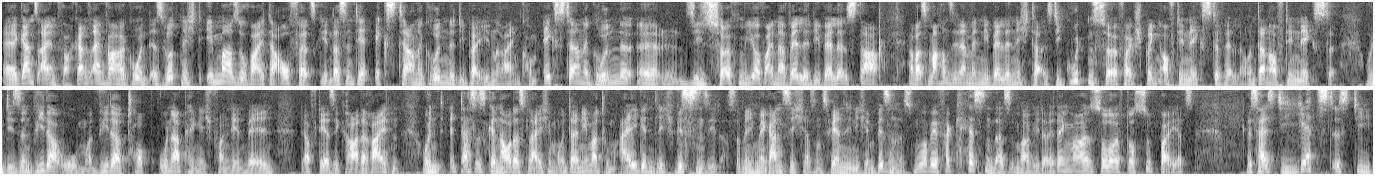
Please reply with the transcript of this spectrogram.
äh, ganz einfach, ganz einfacher Grund, es wird nicht immer so weiter aufwärts gehen. Das sind ja externe Gründe, die bei Ihnen reinkommen. Externe Gründe, äh, Sie surfen wie auf einer Welle, die Welle ist da. Aber was machen Sie dann, wenn die Welle nicht da ist? Die guten Surfer springen auf die nächste Welle und dann auf die nächste. Und die sind wieder oben und wieder top, unabhängig von den Wellen, auf der sie gerade reiten. Und das ist genau das gleiche im Unternehmertum. Eigentlich wissen Sie das, da bin ich mir ganz sicher, sonst wären Sie nicht im Business. Nur wir vergessen das immer wieder. Ich denke mal, so läuft doch super jetzt. Das heißt, jetzt ist die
